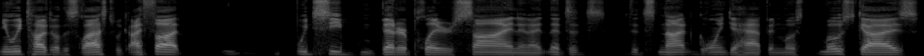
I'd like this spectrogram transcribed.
You know, we talked about this last week. I thought we'd see better players sign, and I, that's that's not going to happen. Most most guys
